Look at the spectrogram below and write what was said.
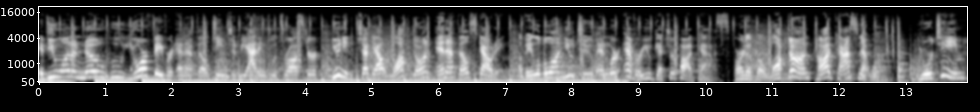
If you want to know who your favorite NFL team should be adding to its roster, you need to check out Locked On NFL Scouting, available on YouTube and wherever you get your podcasts. Part of the Locked On Podcast Network. Your team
